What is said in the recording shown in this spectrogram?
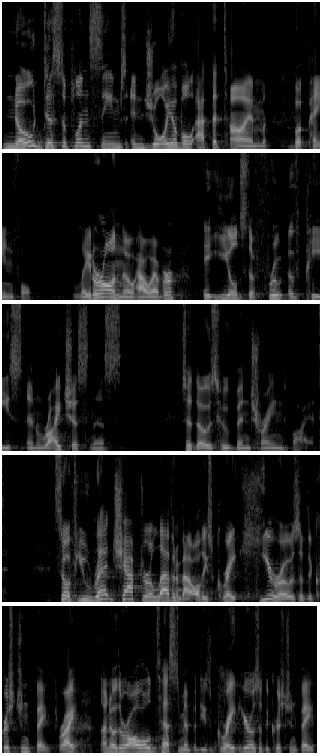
No discipline seems enjoyable at the time, but painful. Later on, though, however, it yields the fruit of peace and righteousness to those who've been trained by it. So, if you read chapter 11 about all these great heroes of the Christian faith, right? I know they're all Old Testament, but these great heroes of the Christian faith,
